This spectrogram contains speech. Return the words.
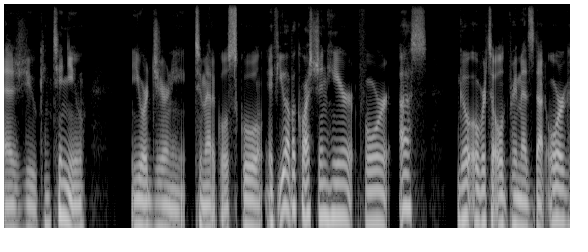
as you continue your journey to medical school. If you have a question here for us, go over to oldpremeds.org,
